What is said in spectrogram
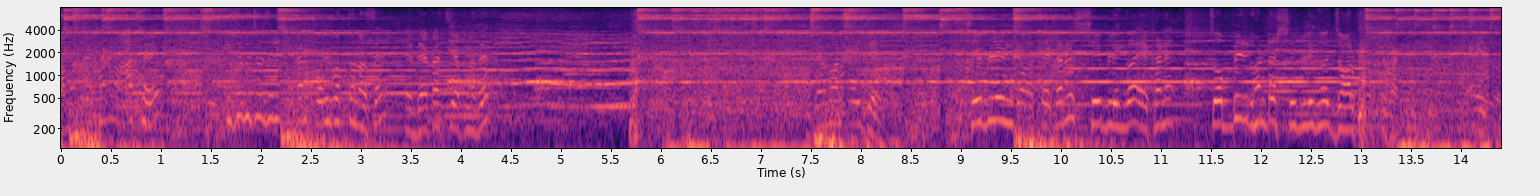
আমাদের এখানে আছে। পরিবর্তন আছে। দেখাচ্ছি আপনাদের। যেমন এই যে শিবলিঙ্গ আছে এখানে, শিবলিঙ্গ। এখানে চব্বিশ ঘণ্টা শিবলিঙ্গ জল পড়তে থাকে। এই যে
